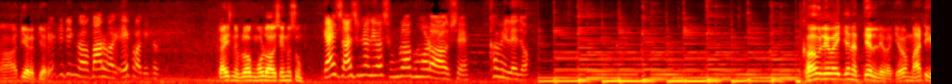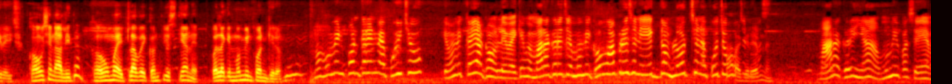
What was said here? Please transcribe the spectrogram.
હા અત્યારે અત્યારે. એડિટિંગ 12 વાગે 1 વાગે કરું. ગાઈઝ ને બ્લોગ મોડો આવશે એનું શું? ગાઈઝ આજનો દિવસ બ્લોગ મોડો આવશે. ખમી લેજો. ઘઉં લેવાઈ ગયા ને તેલ લેવા ગયા. હવે માટી રહી છે. ઘઉં છે ને આ લીધા. ઘઉંમાં એટલા ભાઈ કન્ફ્યુઝ થયા ને. પેલા કે મમ્મીને ફોન કર્યો. મમ્મી ફોન કરીને મેં પૂછ્યું કે મમ્મી કયા ઘઉં લેવાય? કેમ કે મારા ઘરે જે મમ્મી ઘઉં વાપરે છે ને એકદમ લોટ છે ને પોચો મારા ઘરે અહીંયા મમ્મી પાસે એમ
